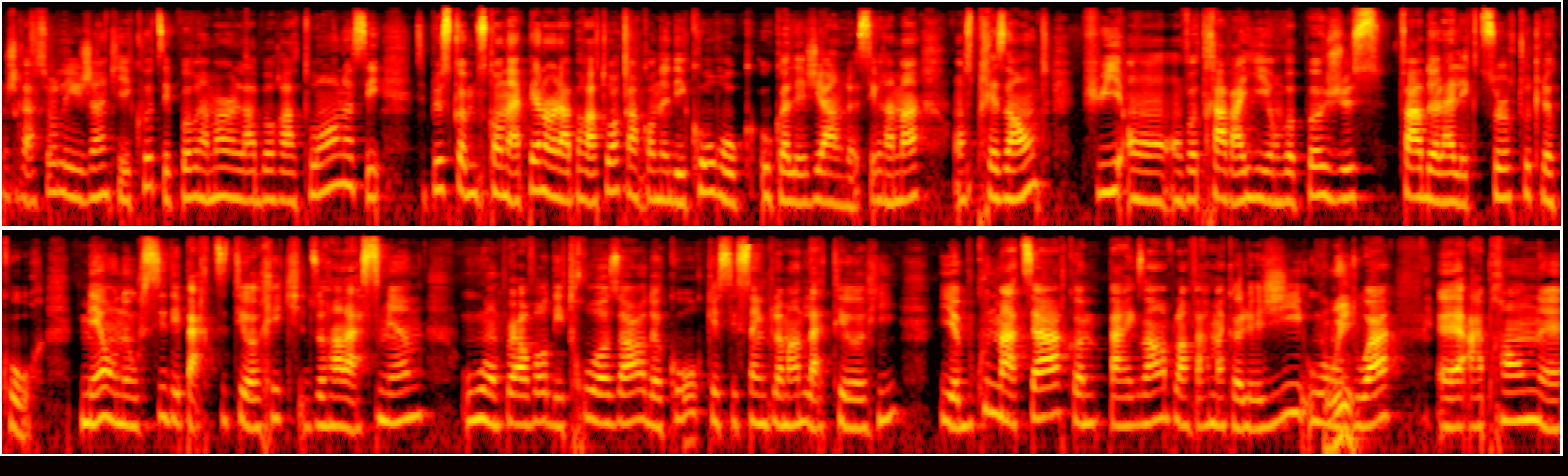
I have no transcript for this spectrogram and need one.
je rassure les gens qui écoutent, c'est pas vraiment un laboratoire. là. C'est plus comme ce qu'on appelle un laboratoire quand on a des cours au, au collégial. là. C'est vraiment, on se présente, puis on, on va travailler. On va pas juste faire de la lecture tout le cours. Mais on a aussi des parties théoriques durant la semaine où on peut avoir des trois heures de cours que c'est simplement de la théorie. Il y a beaucoup de matières, comme par exemple en pharmacologie, où Oui. on doit apprendre euh,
